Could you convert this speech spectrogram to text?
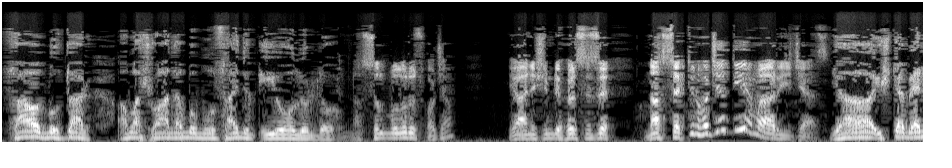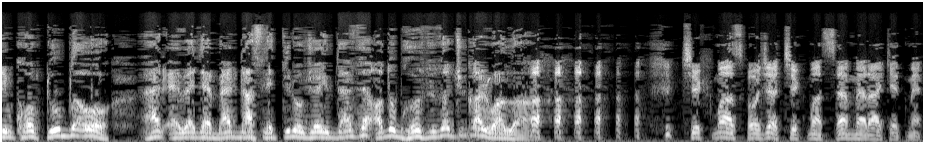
Sağ ol muhtar ama şu adamı bulsaydık iyi olurdu. Nasıl buluruz hocam? Yani şimdi hırsızı Nasrettin Hoca diye mi arayacağız? Ya işte benim korktuğum da o. Her eve de ben Nasrettin Hoca'yım derse adım hırsıza çıkar vallahi. çıkmaz hoca çıkmaz sen merak etme.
